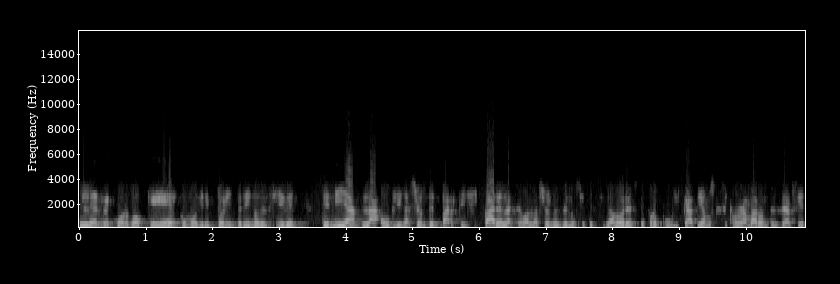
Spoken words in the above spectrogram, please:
le recordó que él como director interino del CIDE tenía la obligación de participar en las evaluaciones de los investigadores que fueron publicadas, digamos que se programaron desde hace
